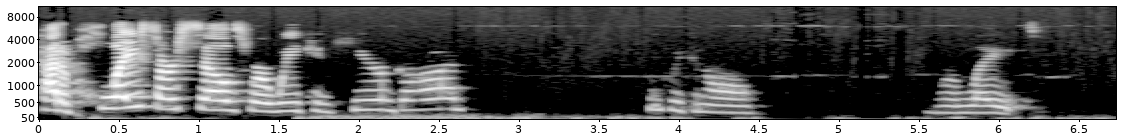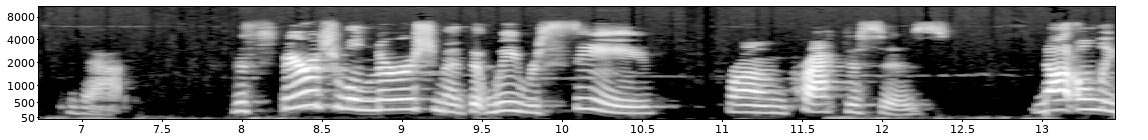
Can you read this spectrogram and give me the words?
how to place ourselves where we can hear God. I think we can all relate to that. The spiritual nourishment that we receive from practices not only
